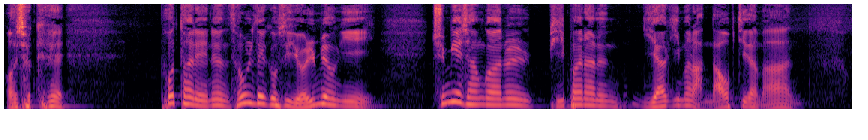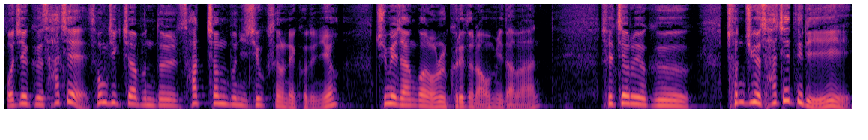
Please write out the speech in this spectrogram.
어저께 포탈에는 서울대 교수 10명이 추미애 장관을 비판하는 이야기만 안 나옵디다만 어제 그 사제 성직자분들 4천 분이 시국선언했거든요. 추미애 장관 오늘 그래도 나옵니다만 실제로 그 천주교 사제들이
